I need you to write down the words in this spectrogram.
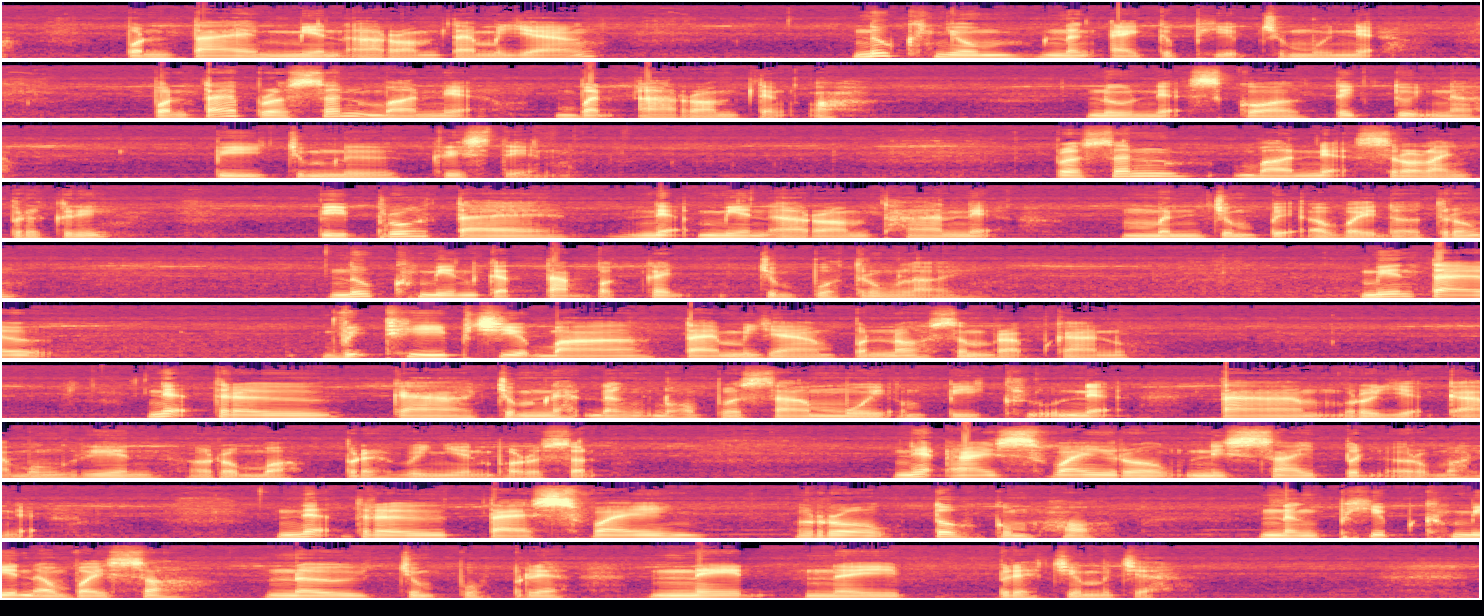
ប៉ុន្តែមានអារម្មណ៍តែម្យ៉ាងនោះខ្ញុំនឹងឯកភាពជាមួយអ្នកប៉ុន្តែប្រសិនបើអ្នកបិទអារម្មណ៍ទាំងអស់ នោះអ្នកស្គាល់តិចតួចណាស់ពីជំនឿគ្រីស្ទានប្រសិនបើអ្នកស្រឡាញ់ព្រះគ្រីស្ទពីព្រោះតែអ្នកមានអារម្មណ៍ថាអ្នកមិនជំពាក់អ្វីដល់ទ្រង់នោះគ្មានកតបកិច្ចចំពោះទ្រង់ឡើយមានតែវិធីព្យាបាលតែម្យ៉ាងប៉ុណ្ណោះសម្រាប់ការនោះអ្នកត្រូវការចំណេះដឹងដ៏ប្រសើរមួយអំពីខ្លួនអ្នក តាមរយៈការបង្រៀនរបស់ព្រះវិញ្ញាណបរិសុទ្ធអ្នកអាចស្វែងរកនិស្ស័យពិតរបស់អ្នក អ្នកត្រូវតែស្វែងរកទោសកំហុសនិងភាពគ្មានអ្វីសោះនៅចំពោះព្រះនេតនៃព្រះជាម្ចាស់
